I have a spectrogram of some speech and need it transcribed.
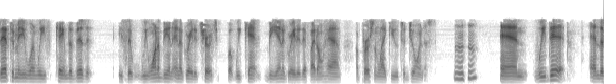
said to me when we came to visit, he said, We want to be an integrated church, but we can't be integrated if I don't have a person like you to join us. Mhm. And we did. And the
